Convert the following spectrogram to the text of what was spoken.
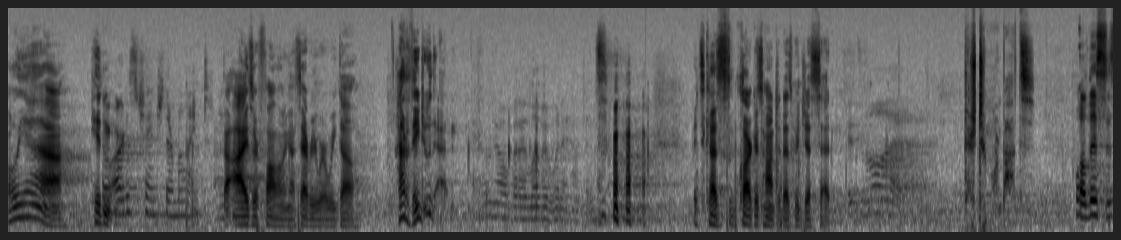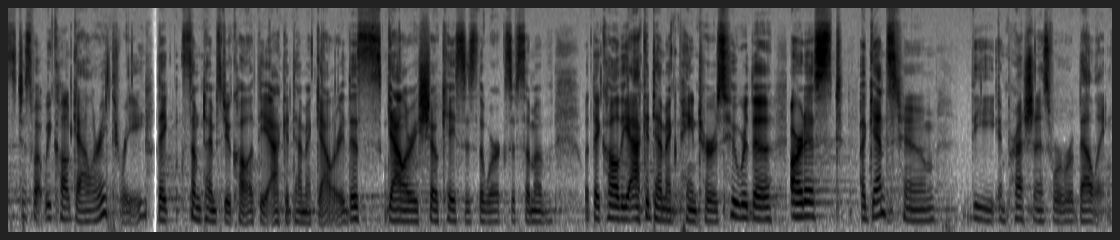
Oh, yeah. So Hidden. artists change their mind. The eyes are following us everywhere we go. How do they do that? I don't know, but I love it when it happens. It's because Clark is haunted, as we just said. It's not. There's two more bots. Well, this is just what we call Gallery 3. They sometimes do call it the Academic Gallery. This gallery showcases the works of some of what they call the academic painters, who were the artists against whom the Impressionists were rebelling.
